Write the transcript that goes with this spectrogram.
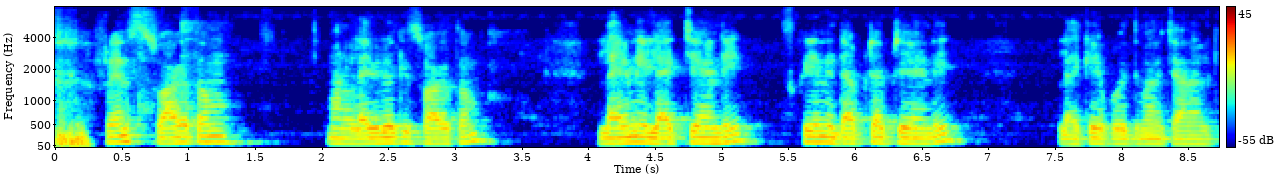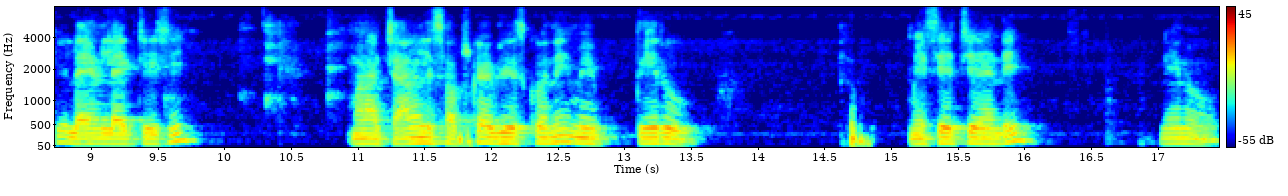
ఫ్రెండ్స్ స్వాగతం. మన లైవ్లోకి స్వాగతం. లైవ్ని లైక్ చేయండి. స్క్రీన్ని డబ్ ట్యాప్ చేయండి. లైక్ అయిపోద్ది మన ఛానల్కి లైవ్ని లైక్ చేసి మన ఛానల్ని సబ్స్క్రైబ్ చేసుకొని మీ పేరు మెసేజ్ చేయండి. నేను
